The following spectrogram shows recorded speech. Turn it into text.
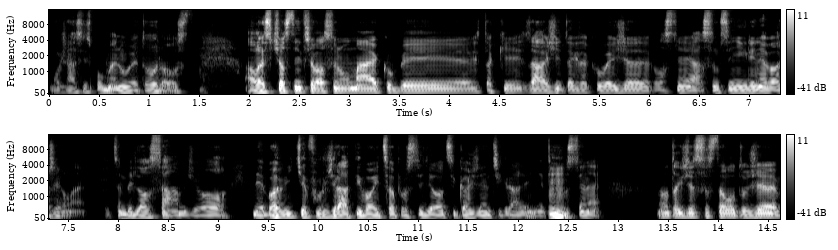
Možná si vzpomenu, je toho dost. Ale Šťastný třeba se mnou má jakoby taky zážitek takový, že vlastně já jsem si nikdy nevařil, ne. Teď jsem bydlel sám, že jo, nebaví tě furt žrát ty vajca, prostě dělat si každý den třikrát denně, to Mm. prostě ne. No takže se stalo to, že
